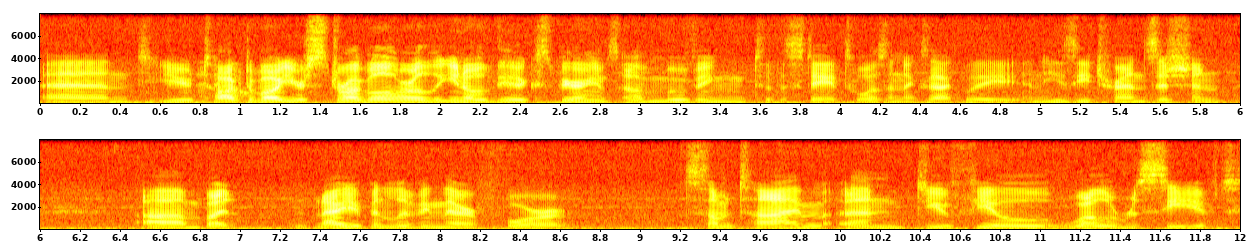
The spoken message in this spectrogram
and you talked about your struggle, or you know, the experience of moving to the states wasn't exactly an easy transition, um, but now you've been living there for some time, and do you feel well received?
